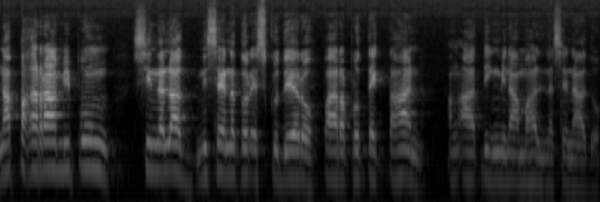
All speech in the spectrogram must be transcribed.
Napakarami pong sinalag ni Senator Escudero para protektahan ang ating minamahal na Senado.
